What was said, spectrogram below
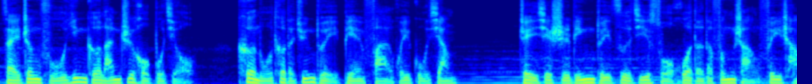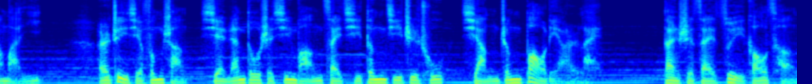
在征服英格兰之后不久，克努特的军队便返回故乡。这些士兵对自己所获得的封赏非常满意。而这些封赏显然都是新王在其登基之初抢征暴敛而来，但是在最高层，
